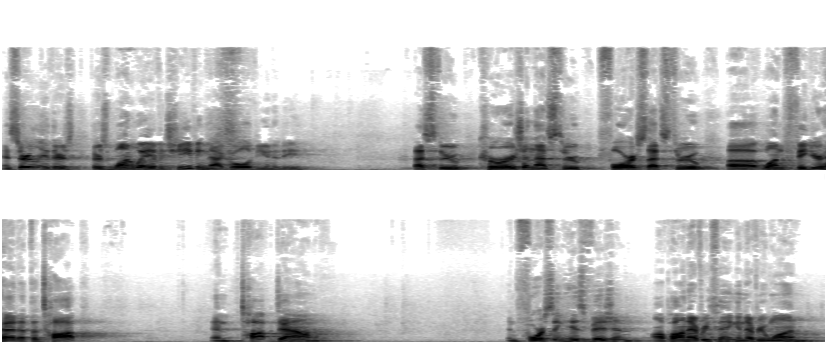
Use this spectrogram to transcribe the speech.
And certainly there's, there's one way of achieving that goal of unity. That's through coercion, that's through force, that's through uh, one figurehead at the top and top down, enforcing his vision upon everything and everyone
